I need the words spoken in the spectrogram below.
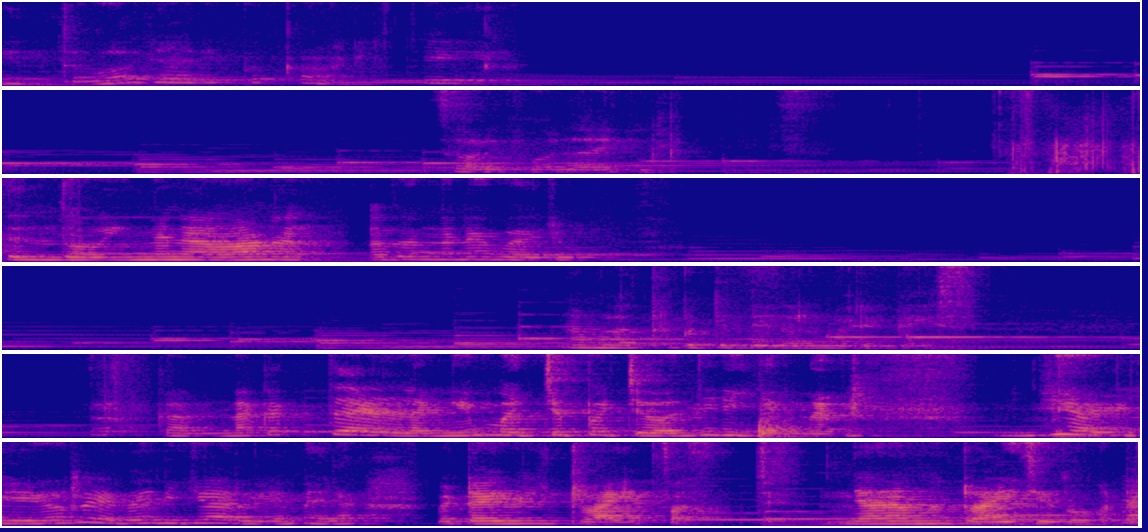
എന്തുവാ ഞാനിപ്പോ കാണിച്ചേ? സോറി ഫോർ ദ എന്തോ ഇങ്ങനെയാണ് അതങ്ങനെ വരും. നമ്മൾ അത്ര പറ്റും ചെയ്താലും വരും ഗൈസ് കണ്ണൊക്കെ തിളങ്ങി മച്ചപ്പച്ചോന്നിരിക്കുന്നു ഇനി അതിലേറെ ഏതാ എനിക്ക് അറിയാൻ മേല but I will try first ഞാനൊന്ന് ട്രൈ ചെയ്ത് നോക്കട്ടെ.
